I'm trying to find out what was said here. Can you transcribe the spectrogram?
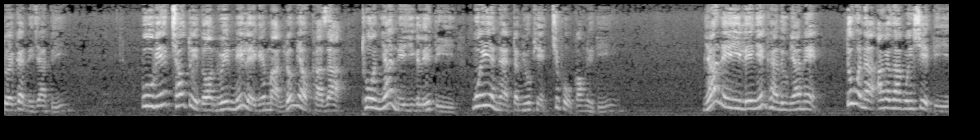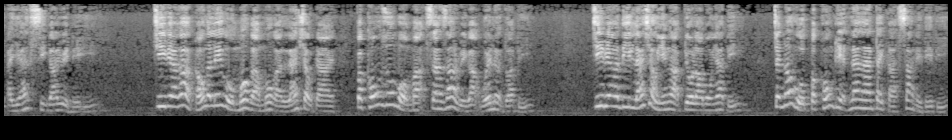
တွေ့ကပ်နေကြသည်ပူပြင်း၆တွေ့သောຫນွေနေလေခဲမှလွတ်မြောက်ခါစား ထိုညနေကြီးကလေးသည်မွေးရနံ့တစ်မျိုးဖြင့်ချစ်ဖို့ကောင်းလေသည်ညနေဤလေငင်းခံသူများနှင့်သူဝနာအာကစားကွင်းရှိသည်အရန်စီကား၍နေ၏ကြည်ပြာကခေါင်းကလေးကိုမော့ကမော့ကလမ်းလျှောက်တိုင်းပခုံးစုံးပေါ်မှစံစတွေကဝဲလွန်သွားသည်ကြည်ပြာသည်လမ်းလျှောက်ရင်းကပျော်လာပုံရသည်ကျွန်တော်ကိုပခုံးဖြင့်လှမ်းလှမ်းတိုက်ကစနေသေးသည်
